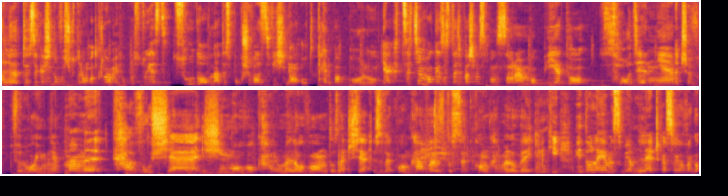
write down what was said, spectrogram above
ale to jest jakaś nowość, którą odkryłam i po prostu jest cudowna. To jest pokrzywa z wiśnią od Herba Polu. Jak chcecie, mogę zostać waszym sponsorem, bo piję to codziennie. Znaczy w- wy moim, nie? Mamy kawusię zimowo-karmelową, to znaczy się zwykłą kawę z dosypką karmelowej inki i dolejemy sobie mleczka sojowego.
